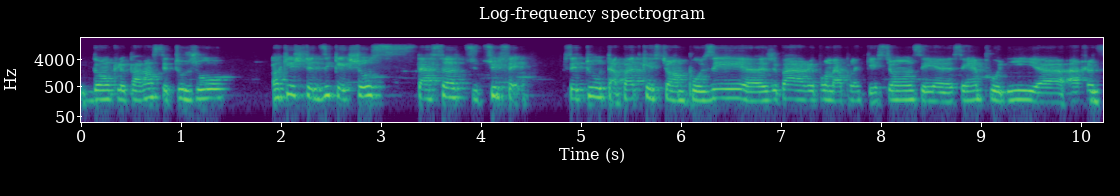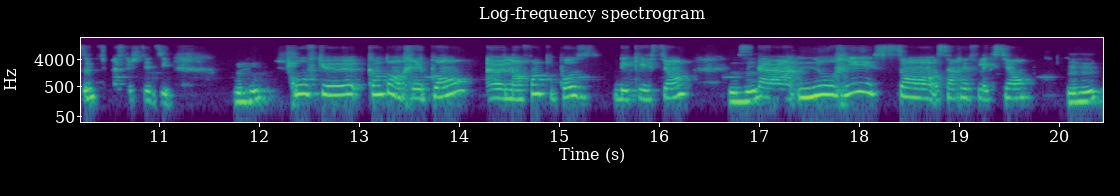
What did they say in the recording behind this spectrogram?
Donc, le parent, c'est toujours, OK, je te dis quelque chose, t'as ça, tu, tu, le fais. C'est tout, tu n'as pas de questions à me poser, euh, je n'ai pas à répondre à plein de questions, c'est euh, impoli, arrête ça, mm-hmm. tu fais ce que je te dis. Mm-hmm. Je trouve que quand on répond à un enfant qui pose des questions, mm-hmm. ça nourrit son, sa réflexion mm-hmm.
